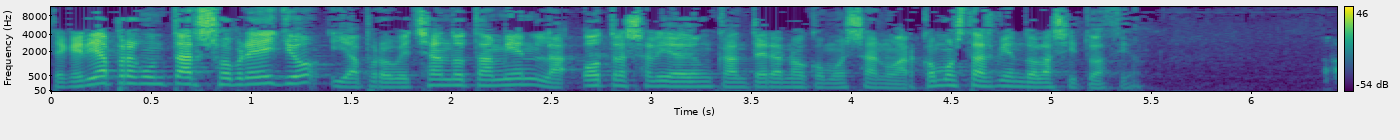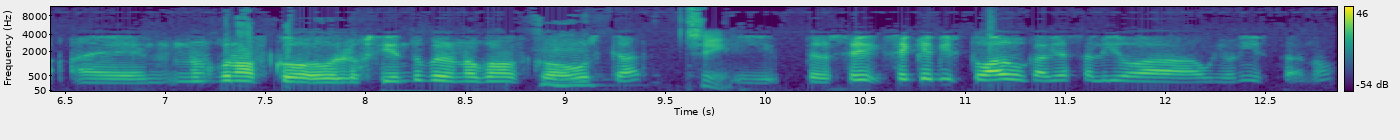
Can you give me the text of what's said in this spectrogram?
te quería preguntar sobre ello y aprovechando también la otra salida de un canterano como es Anuar. ¿Cómo estás viendo la situación? Eh, no conozco, lo siento, pero no conozco a Oscar. Sí. pero sé, sé que he visto algo que había salido a Unionista, ¿no?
